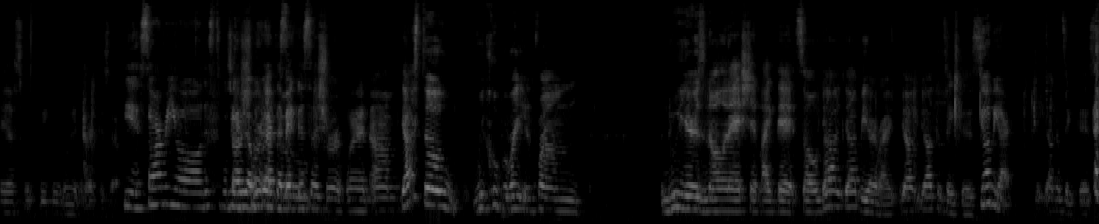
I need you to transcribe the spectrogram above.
Yeah, let's, we can go ahead and wrap this up. Yeah. Sorry, y'all. This will be So a yeah, short we have to make this a short one. Um, y'all still recuperating from New Year's and all of that shit like that. So y'all y'all be all right. Y'all y'all can take this. Y'all be alright. Y'all can take this.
